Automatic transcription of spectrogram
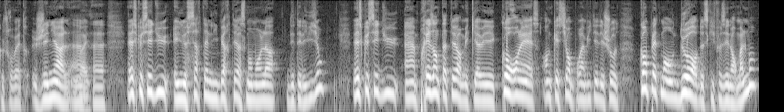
que je trouve être génial, hein, Ouais. euh, est-ce que c'est dû à une certaine liberté à ce moment-là des télévisions? Est-ce que c'est dû à un présentateur, mais qui avait coronesse en question pour inviter des choses complètement en dehors de ce qu'il faisait normalement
